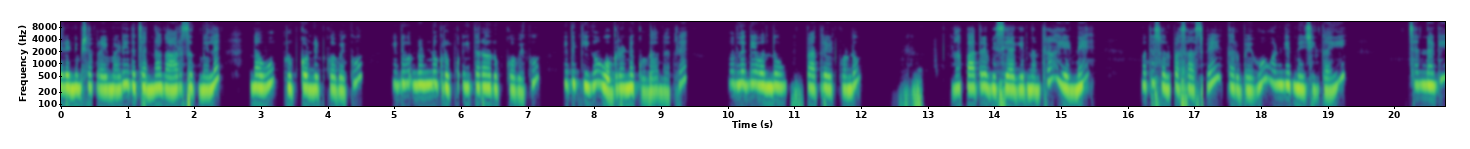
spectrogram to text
ಎರಡು ನಿಮಿಷ ಫ್ರೈ ಮಾಡಿ ಇದು ಚೆನ್ನಾಗಿ ಆರಿಸಿದ್ಮೇಲೆ ನಾವು ರುಬ್ಕೊಂಡಿಟ್ಕೋಬೇಕು ಇದು ನುಣ್ಣಗೆ ರುಬ್ಕೊ, ಈ ಥರ ರುಬ್ಕೋಬೇಕು. ಇದಕ್ಕೀಗ ಒಗ್ಗರಣೆ ಕೊಡೋದಾದರೆ ಮೊದಲಿಗೆ ಒಂದು ಪಾತ್ರೆ ಇಟ್ಕೊಂಡು ಆ ಪಾತ್ರೆ ಬಿಸಿಯಾಗಿದ ನಂತರ ಎಣ್ಣೆ ಮತ್ತು ಸ್ವಲ್ಪ ಸಾಸಿವೆ, ಕರಿಬೇವು, ಒಣಗಿದ ಮೆಣಸಿನ್ಕಾಯಿ ಚೆನ್ನಾಗಿ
